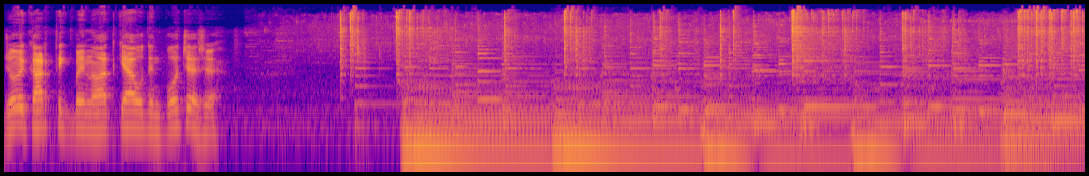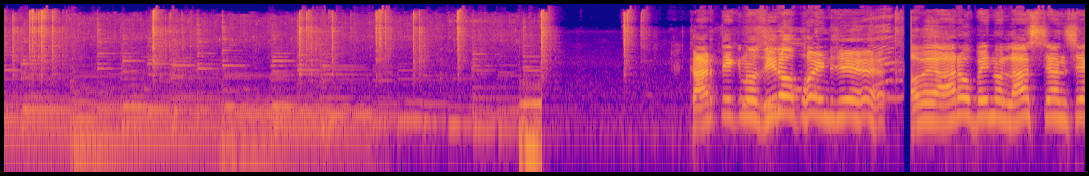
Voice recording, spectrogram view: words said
જો કાર્તિકભાઈનો કાર્તિક ભાઈ નો હાથ ક્યાં સુધી પહોંચે છે? કાર્તિક નો ઝીરો પોઈન્ટ છે. હવે આરવભાઈ નો લાસ્ટ ચાન્સ છે.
